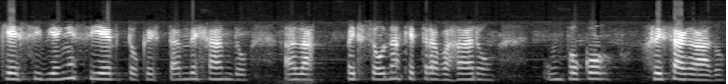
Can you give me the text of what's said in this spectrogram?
que si bien es cierto que están dejando a las personas que trabajaron un poco rezagados,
